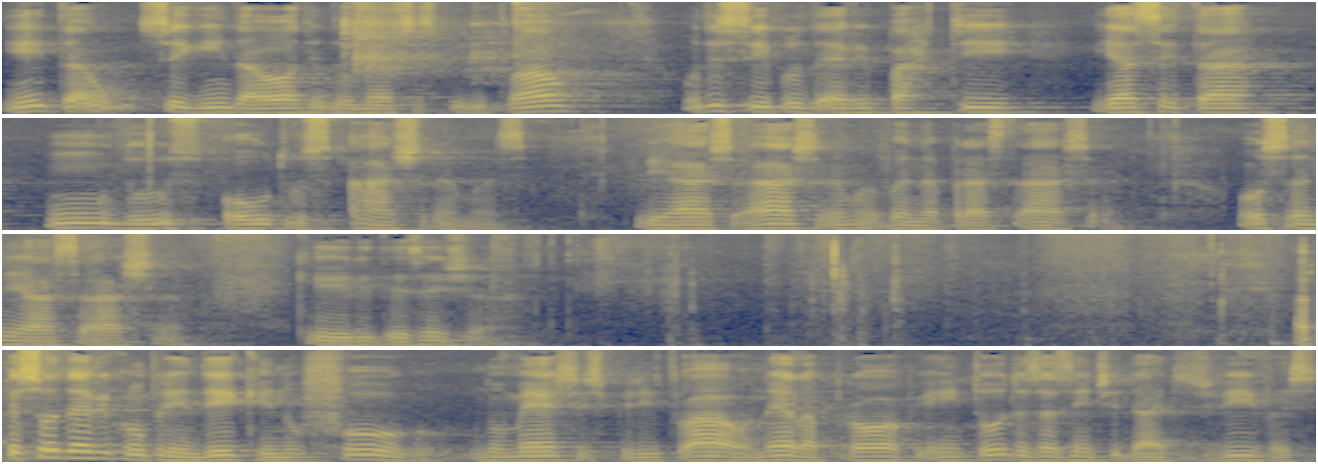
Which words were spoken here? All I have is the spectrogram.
E então, seguindo a ordem do mestre espiritual, o discípulo deve partir e aceitar um dos outros ashramas. Grihasha Ashrama, Vanaprastha Ashrama ou sannyasa ashram que ele desejar. A pessoa deve compreender que no fogo, no mestre espiritual, nela própria, em todas as entidades vivas,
